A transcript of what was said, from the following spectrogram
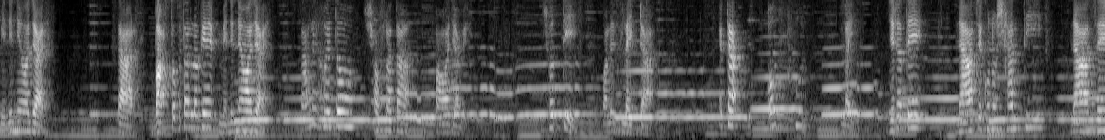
মেনে নেওয়া যায়, তার বাস্তবতার লগে মেনে নেওয়া যায়, তাহলে হয়তো সফলতা পাওয়া যাবে। সত্যি কলেজ লাইফটা একটা যেটাতে না আছে কোনো শান্তি, না আছে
